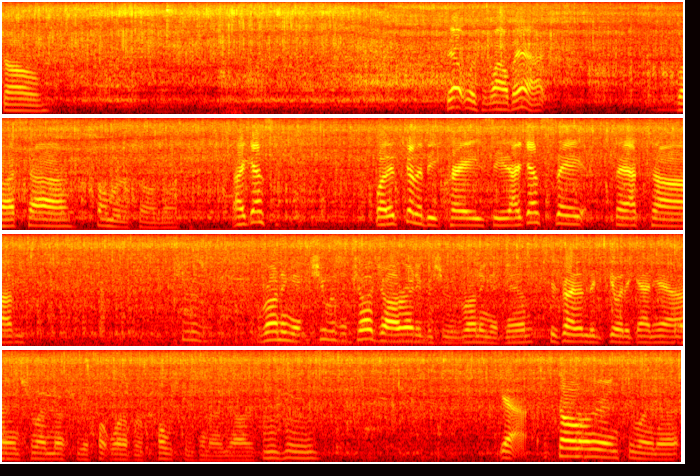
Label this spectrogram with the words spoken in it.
So that was a while back, but uh, Summer or so ago. I guess, but it's gonna be crazy. I guess they that um, She was running it. She was a judge already, but she was running again. she's running to do it again. Yeah. And she wanted to know if she could put one of her posters in our yard. Mm-hmm. Yeah. So So they're into why not.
